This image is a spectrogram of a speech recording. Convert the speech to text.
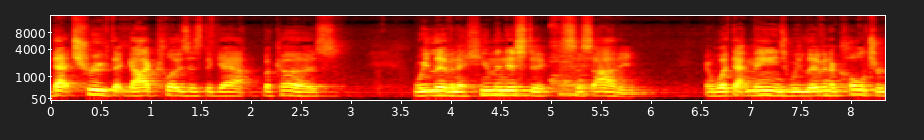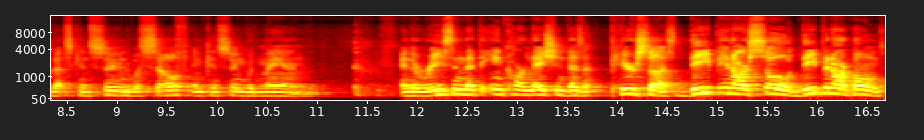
that truth that God closes the gap, because we live in a humanistic society. And what that means, we live in a culture that's consumed with self and consumed with man. And the reason that the incarnation doesn't pierce us deep in our soul, deep in our bones,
